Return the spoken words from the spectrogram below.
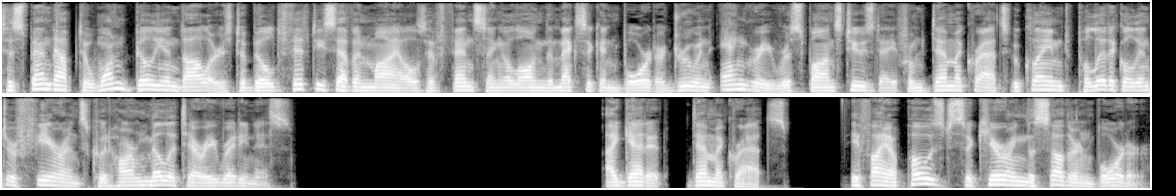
to spend up to $1 billion to build 57 miles of fencing along the Mexican border drew an angry response Tuesday from Democrats who claimed political interference could harm military readiness. I get it, Democrats. If I opposed securing the southern border,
